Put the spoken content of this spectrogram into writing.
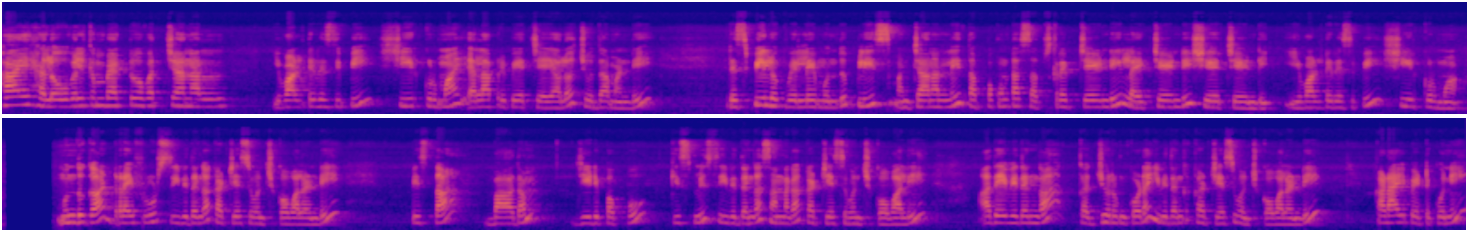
Hi hello welcome back to our channel ఇవాళ recipe sheer khurma ఎలా prepare చేయాలో చూద్దామండి. రెసిపీలోకి వెళ్ళే ముందు ప్లీజ్ మన ఛానల్ని తప్పకుండా సబ్స్క్రైబ్ చేయండి లైక్ చేయండి షేర్ చేయండి. ఇవాళ రెసిపీ షీర్ కుర్మా. ముందుగా డ్రై ఫ్రూట్స్ ఈ విధంగా కట్ చేసి ఉంచుకోవాలండి. పిస్తా బాదం జీడిపప్పు కిస్మిస్ ఈ విధంగా సన్నగా కట్ చేసి ఉంచుకోవాలి. అదేవిధంగా ఖర్జూరం కూడా ఈ విధంగా కట్ చేసి ఉంచుకోవాలండి. కడాయి పెట్టుకుని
